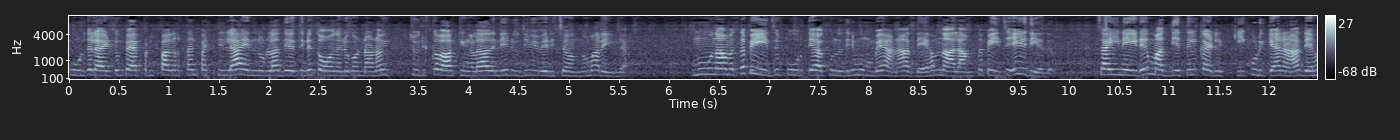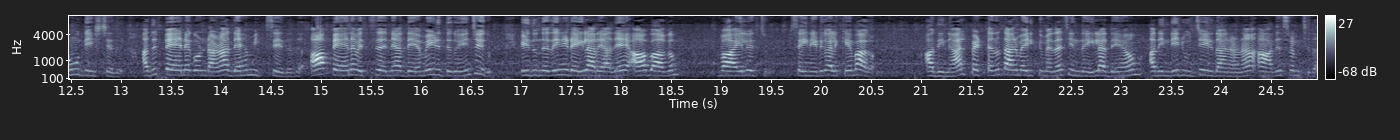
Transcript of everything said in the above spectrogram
കൂടുതലായിട്ടും പേപ്പറിൽ പകർത്താൻ പറ്റില്ല എന്നുള്ള അദ്ദേഹത്തിന്റെ തോന്നൽ കൊണ്ടാണോ ചുരുക്ക വാക്യങ്ങൾ അതിന്റെ രുചി വിവരിച്ചതെന്നും അറിയില്ല. മൂന്നാമത്തെ പേജ് പൂർത്തിയാക്കുന്നതിന് മുമ്പെയാണ് അദ്ദേഹം നാലാമത്തെ പേജ് എഴുതിയത്. സൈനൈഡ് മദ്യത്തിൽ കലക്കി കുടിക്കാനാണ് അദ്ദേഹം ഉദ്ദേശിച്ചത്. അത് പേന കൊണ്ടാണ് അദ്ദേഹം മിക്സ് ചെയ്തത്. ആ പേന വെച്ച് തന്നെ അദ്ദേഹം എഴുതുകയും ചെയ്തു. എഴുതുന്നതിനിടയിൽ അറിയാതെ ആ ഭാഗം വായിൽ വെച്ചു. സൈനൈഡ് കലക്കിയ ഭാഗം. അതിനാൽ പെട്ടെന്ന് താൻ മരിക്കുമെന്ന ചിന്തയിൽ അദ്ദേഹം അതിന്റെ രുചി എഴുതാനാണ് ആദ്യം ശ്രമിച്ചത്.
